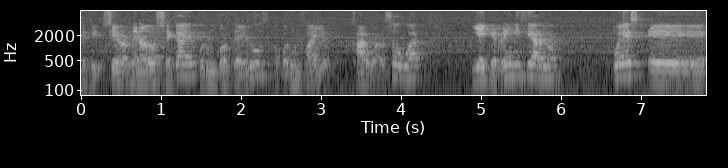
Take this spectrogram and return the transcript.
Es decir, si el ordenador se cae por un corte de luz o por un fallo hardware o software y hay que reiniciarlo, pues eh,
